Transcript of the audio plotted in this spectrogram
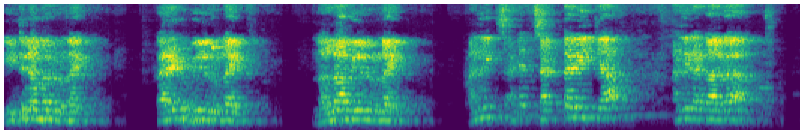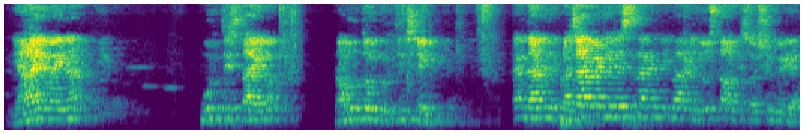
ఇంటి నెంబర్లు ఉన్నాయి కరెంటు బిల్లులు ఉన్నాయి నల్లా బిల్లులు ఉన్నాయి. అన్ని అంటే చట్టరీత్యా అన్ని రకాలుగా న్యాయమైన పూర్తి స్థాయిలో ప్రభుత్వం గుర్తించలేదు. కానీ దాని మీద ప్రచారం ఎట్లా చేస్తున్నారండి? వారిని చూస్తా ఉంటే సోషల్ మీడియా.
